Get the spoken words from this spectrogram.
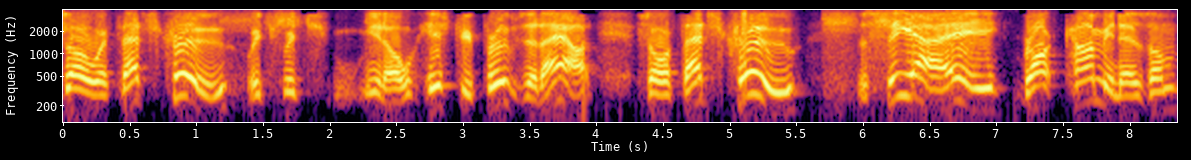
So if that's true, which which you know history proves it out. So if that's true, the CIA brought communism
